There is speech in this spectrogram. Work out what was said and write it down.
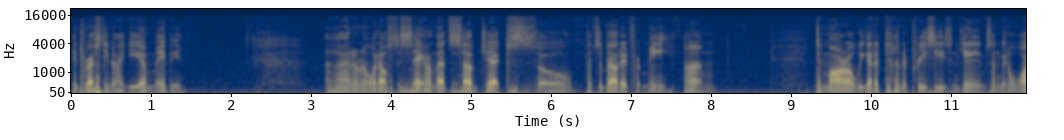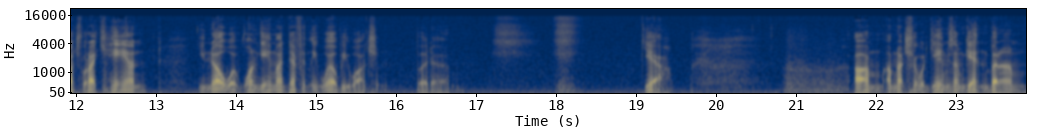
Interesting idea, maybe. Uh, I don't know what else to say on that subject, so that's about it for me. Um, tomorrow we got a ton of preseason games. I'm gonna watch what I can. You know what one game I definitely will be watching, but um, yeah. Um, I'm not sure what games I'm getting, but I'm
